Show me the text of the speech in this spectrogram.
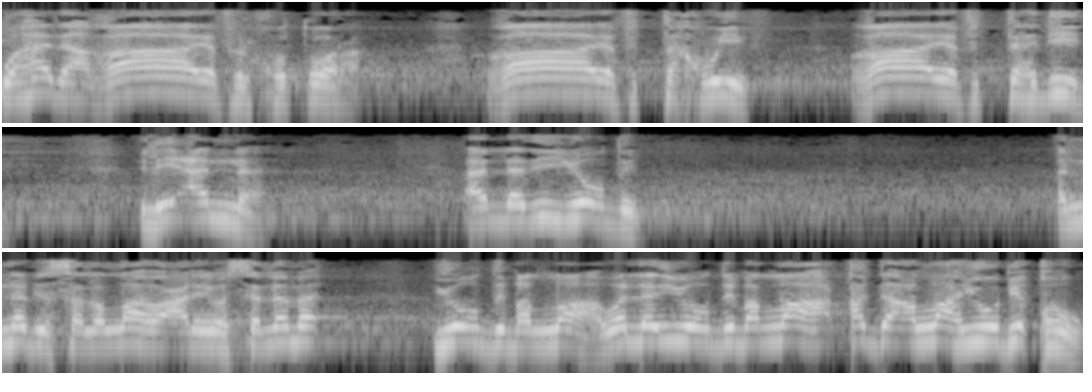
وهذا غاية في الخطورة. غاية في التخويف. غاية في التهديد. لأن الذي يغضب النبي صلى الله عليه وسلم يغضب الله. والذي يغضب الله قد الله يوبقه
